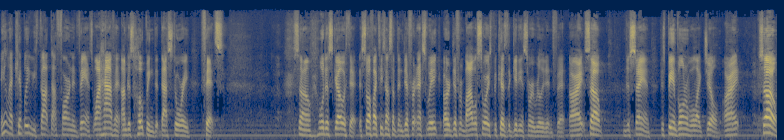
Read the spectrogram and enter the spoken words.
Antley, I can't believe you thought that far in advance. Well, I haven't. I'm just hoping that that story fits. So we'll just go with it. So if I teach on something different next week or a different Bible story, it's because the Gideon story really didn't fit. All right? So I'm just saying, just being vulnerable like Jill. All right? So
